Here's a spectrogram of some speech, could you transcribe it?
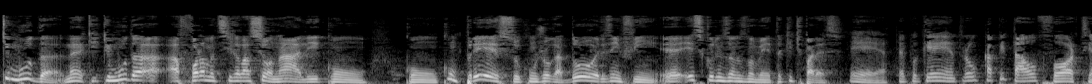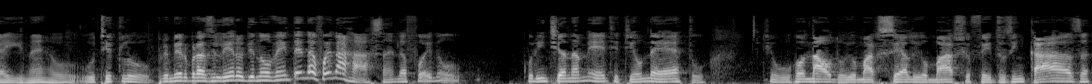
que muda, né? Que, que muda a, a forma de se relacionar ali com, com, com preço, com jogadores, enfim. É, esse Corinthians anos 90, o que te parece? É, até porque entrou o capital forte aí, né? O, o título, primeiro brasileiro de 90 ainda foi na raça, ainda foi no corintianamente, tinha o Neto, tinha o Ronaldo e o Marcelo e o Márcio feitos em casa,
